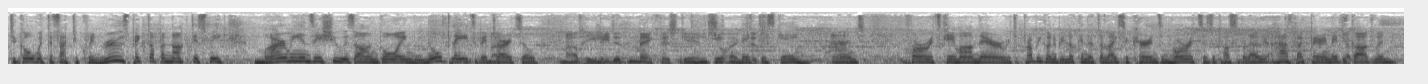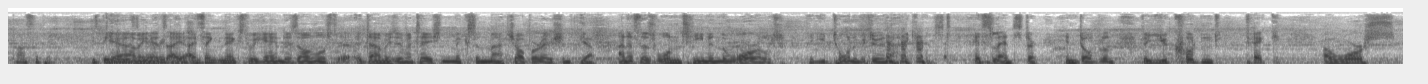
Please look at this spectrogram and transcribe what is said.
to go with the fact that Quinn Roux picked up a knock this week. Marmion's issue is ongoing. We know Blade's a bit Matt, tired, so Matt Healy didn't make this game. He didn't selected. make this game, and Horwitz came on there. We're probably going to be looking at the likes of Kerins and Horwitz as a possible halfback there, and maybe yep. Godwin possibly. Yeah, I mean, I, I, think next weekend is almost a damage imitation mix and match operation. Yeah. And if there's one team in the world that you don't want to be doing that against, it's Leinster in Dublin. That you couldn't pick a worse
